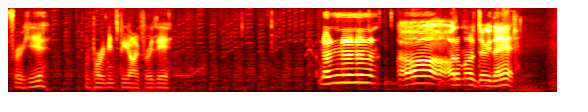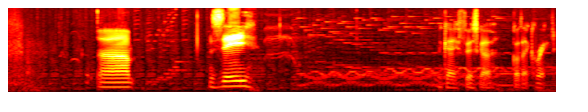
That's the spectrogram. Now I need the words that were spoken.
Through here? I'm probably meant to be going through there. No, no, no, no, no. Oh, I don't want to do that. Um, Z. Okay, first go. Got that correct.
